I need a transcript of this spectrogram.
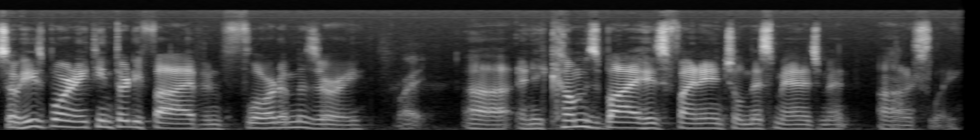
So he's born in 1835 in Florida, Missouri. Right. Uh, and he comes by his financial mismanagement honestly.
